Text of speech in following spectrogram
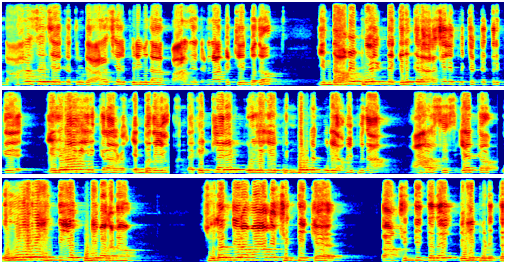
அந்த ஆர்எஸ்எஸ் இயக்கத்தினுடைய அரசியல் பிரிவு தான் பாரதிய ஜனதா கட்சி என்பதும் இந்த அமைப்புகள் இன்றைக்கு இருக்கிற அரசியலமைப்பு சட்டத்திற்கு எதிராக இருக்கிறார்கள் என்பதையும் அந்த ஹிட்லரின் கொள்கையை பின்பற்றக்கூடிய அமைப்பு தான் ஆர்எஸ்எஸ் இயக்கம். ஒவ்வொரு இந்திய குடிமகனும் சுதந்திரமாக சிந்திக்க தான் சிந்தித்ததை வெளிப்படுத்த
